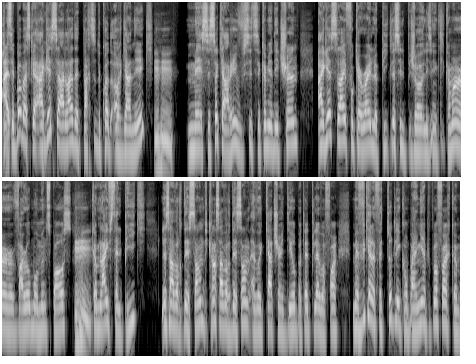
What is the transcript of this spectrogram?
Je sais pas parce que, I guess, ça a l'air d'être parti de quoi d'organique, Mhm. mais c'est ça qui arrive aussi. C'est comme il y a des trends. I guess il faut qu'elle ride le pic. Là, c'est le, genre, les, comment un viral moment se passe. Mhm. Comme live, c'était le pic. Là, ça va redescendre. Puis quand ça va redescendre, elle va catch un deal, peut-être. Puis là, elle va faire. Mais vu qu'elle a fait toutes les compagnies, elle peut pas faire comme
